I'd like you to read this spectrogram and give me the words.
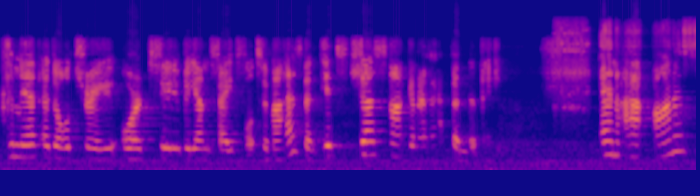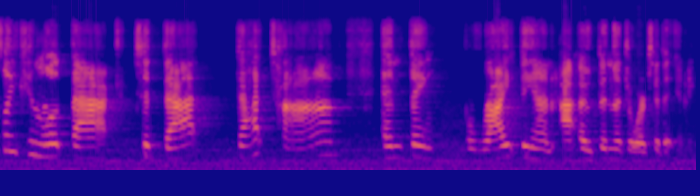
commit adultery or to be unfaithful to my husband. It's just not going to happen to me. And I honestly can look back to that that time and think right then I opened the door to the enemy.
